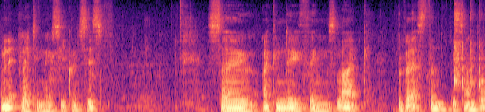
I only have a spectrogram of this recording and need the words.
manipulating those sequences. So I can do things like reverse them, for example.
